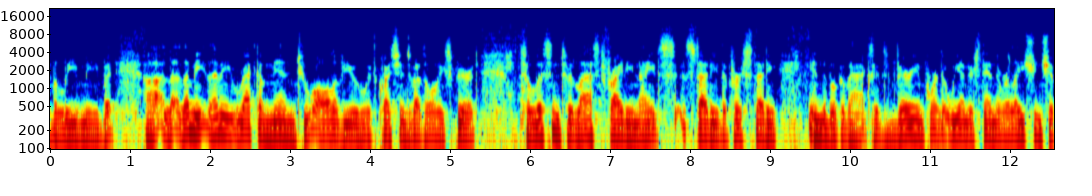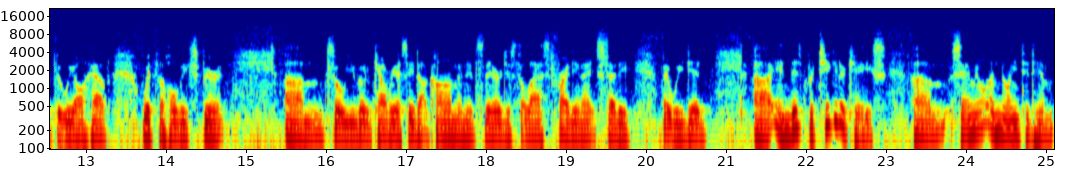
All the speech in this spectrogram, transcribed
believe me. But uh, let, let me let me recommend to all of you with questions about the Holy Spirit to listen to last Friday night's study, the first study in the book of Acts. It's very important that we understand the relationship that we all have with the Holy Spirit. Um, so you go to calvarysa.com and it's there, just the last Friday night study that we did. Uh, in this particular case, um, Samuel anointed him.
